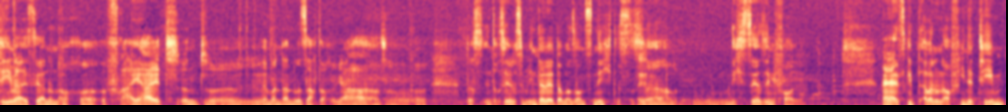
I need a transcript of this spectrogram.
Thema ist ja nun auch äh, Freiheit und äh, wenn man dann nur sagt, ach ja, also äh, das interessiert uns im Internet, aber sonst nicht, ist es ja. ja nicht sehr sinnvoll. Naja, es gibt aber nun auch viele Themen.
